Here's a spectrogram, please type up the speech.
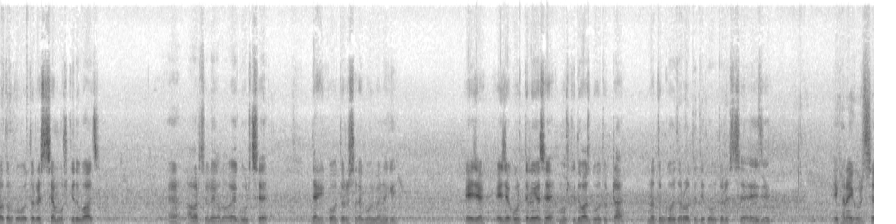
নতুন কবুতর এসছে মুশকিদবাজ হ্যাঁ আবার চলে গেল, এই ঘুরছে। দেখি কবুতরের সাথে ঘুরবে নাকি। এই যে এই যে ঘুরতে লেগেছে মুশকিদবাজ কবুতরটা। নতুন কবুতর, অতিথি কবুতর এসছে, এই যে, এখানেই ঘুরছে।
